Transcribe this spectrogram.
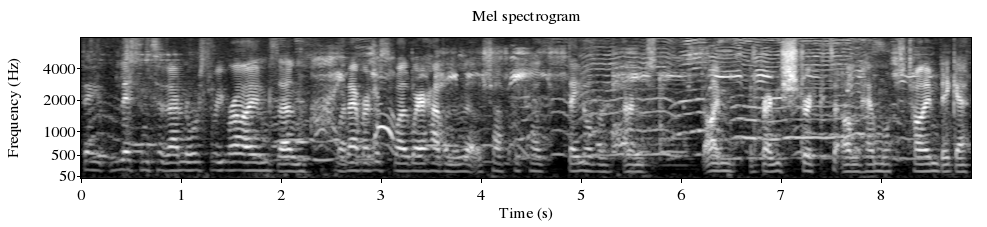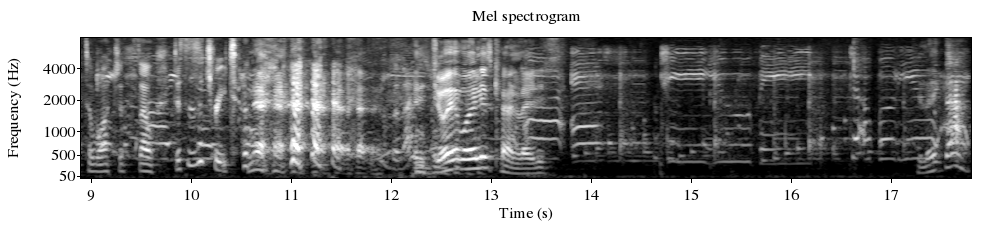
they listen to their nursery rhymes and whatever just while we're having a little chat because they love it and I'm very strict on how much time they get to watch it. So this is a treat. Enjoy it while you can, ladies. You like that?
